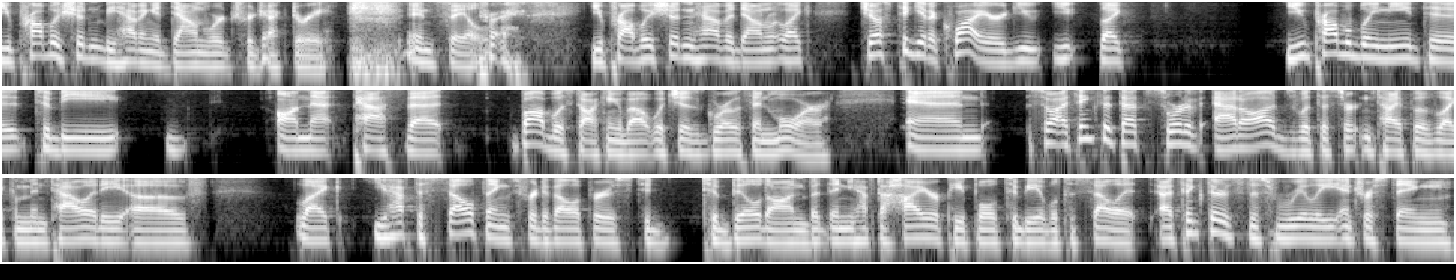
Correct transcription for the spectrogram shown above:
you probably shouldn't be having a downward trajectory in sales. Right. You probably shouldn't have a downward like just to get acquired, you you like you probably need to to be on that path that Bob was talking about, which is growth and more. And so I think that that's sort of at odds with a certain type of like a mentality of like you have to sell things for developers to to build on, but then you have to hire people to be able to sell it. I think there's this really interesting.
